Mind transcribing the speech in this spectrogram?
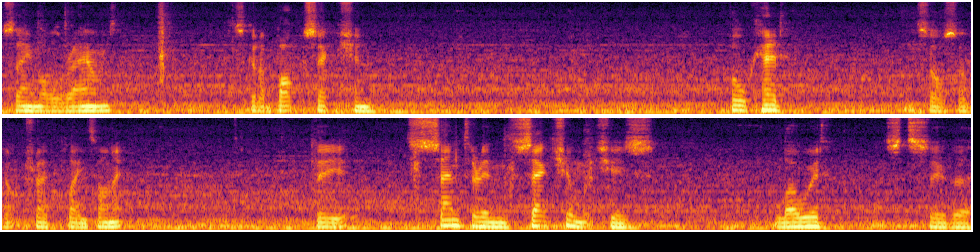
Same all round. It's got a box section bulkhead. It's also got tread plate on it. The center in section which is lowered that's to the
